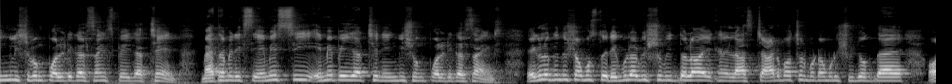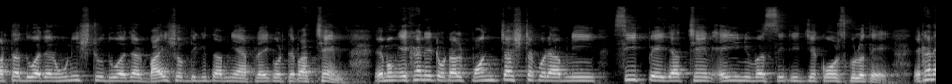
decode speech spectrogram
ইংলিশ এবং পলিটিক্যাল সায়েন্স পেয়ে যাচ্ছেন। ম্যাথামেটিক্স এমএসসি এম এ পেয়ে যাচ্ছেন ইংলিশ এবং পলিটিক্যাল সায়েন্স এগুলো কিন্তু সমস্ত রেগুলার বিশ্ববিদ্যালয়। এখানে লাস্ট চার বছর মোটামুটি সুযোগ দেয়। অর্থাৎ দু হাজার উনিশ টু দু হাজার বাইশ অবধি কিন্তু আপনি অ্যাপ্লাই করতে পারছেন এবং এখানে টোটাল পঞ্চাশটা করে আপনি সিট পেয়ে যাচ্ছেন। এই ইউনিভার্সিটির যে কোর্সগুলোতে এখানে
